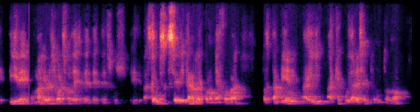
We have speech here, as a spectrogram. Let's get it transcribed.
eh, pide un mayor esfuerzo de, de, de, sus eh, que se dedican a la economía formal, pues también ahí hay que cuidar ese punto, ¿no?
